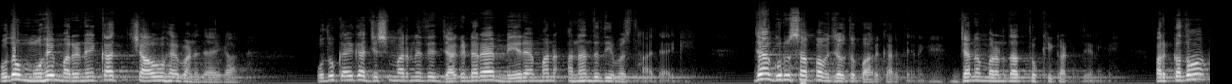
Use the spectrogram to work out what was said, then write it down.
ਉਦੋਂ ਮੋਹੇ ਮਰਨੇ ਕਾ ਚਾਉ ਹੈ ਬਣ ਜਾਏਗਾ। ਉਦੋਂ ਕਹੇਗਾ, ਜਿਸ ਮਰਨੇ ਤੇ ਜਗ ਡਰੈ, ਮੇਰਾ ਮਨ ਆਨੰਦ ਦੀ ਅਵਸਥਾ ਆ ਜਾਏਗੀ। ਜਾਂ ਗੁਰੂ ਸਾਹਿਬ ਭਵਜਲ ਤੋਂ ਪਾਰ ਕਰ ਦੇਣਗੇ। ਜਨਮ ਮਰਨ ਦਾ ਦੁੱਖ ਹੀ ਕੱਟ ਦੇਣਗੇ। ਪਰ ਕਦੋਂ?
